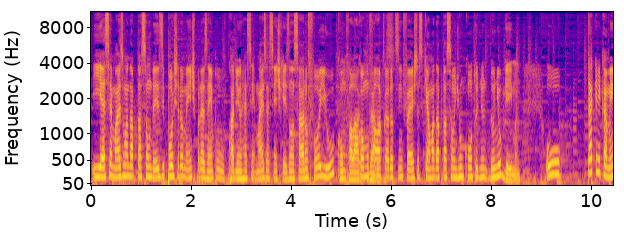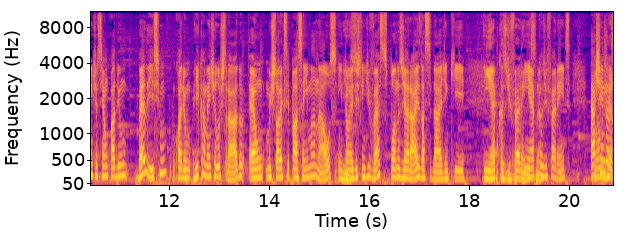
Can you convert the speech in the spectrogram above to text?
E essa é mais uma adaptação deles e posteriormente, por exemplo, o quadrinho mais recente que eles lançaram foi o Como falar como com Falar garotos. com Garotos em Festas, que é uma adaptação de um conto do Neil Gaiman. O tecnicamente assim é um quadrinho belíssimo, um quadrinho ricamente ilustrado, é um- uma história que se passa em Manaus, então Isso. existem diversos planos gerais da cidade em que Em épocas diferentes, em épocas né? diferentes. Planos Achei gerais,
